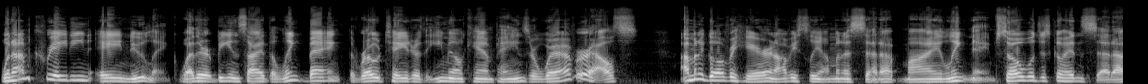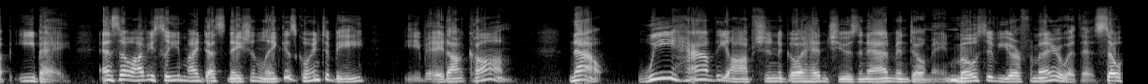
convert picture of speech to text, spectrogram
When I'm creating a new link, whether it be inside the link bank, the rotator, the email campaigns, or wherever else, I'm going to go over here and obviously I'm going to set up my link name. So we'll just go ahead and set up eBay. And so obviously my destination link is going to be ebay.com. Now, we have the option to go ahead and choose an admin domain. Most of you are familiar with this. So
